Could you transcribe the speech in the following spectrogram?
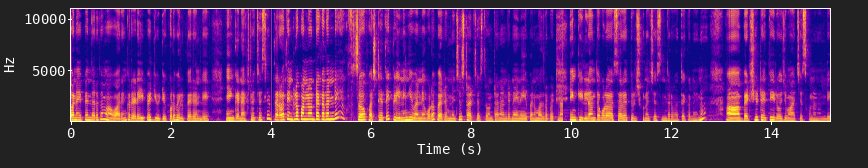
పని అయిపోయిన తర్వాత మా వారు ఇంకా రెడీ అయిపోయి డ్యూటీకి కూడా వెళ్ళిపోయారండి. ఇంకా నెక్స్ట్ వచ్చేసి తర్వాత ఇంట్లో పనులు ఉంటాయి కదండి. సో ఫస్ట్ అయితే క్లీనింగ్ ఇవన్నీ కూడా బెడ్రూమ్ నుంచి స్టార్ట్ చేస్తూ ఉంటానండి. నేను ఏ పని మొదలుపెట్టినా ఇంక ఇల్లంతా కూడా సరే తుడుచుకుని వచ్చేసిన తర్వాత ఇక్కడ నేను బెడ్షీట్ అయితే ఈరోజు మార్చేసుకున్నానండి.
